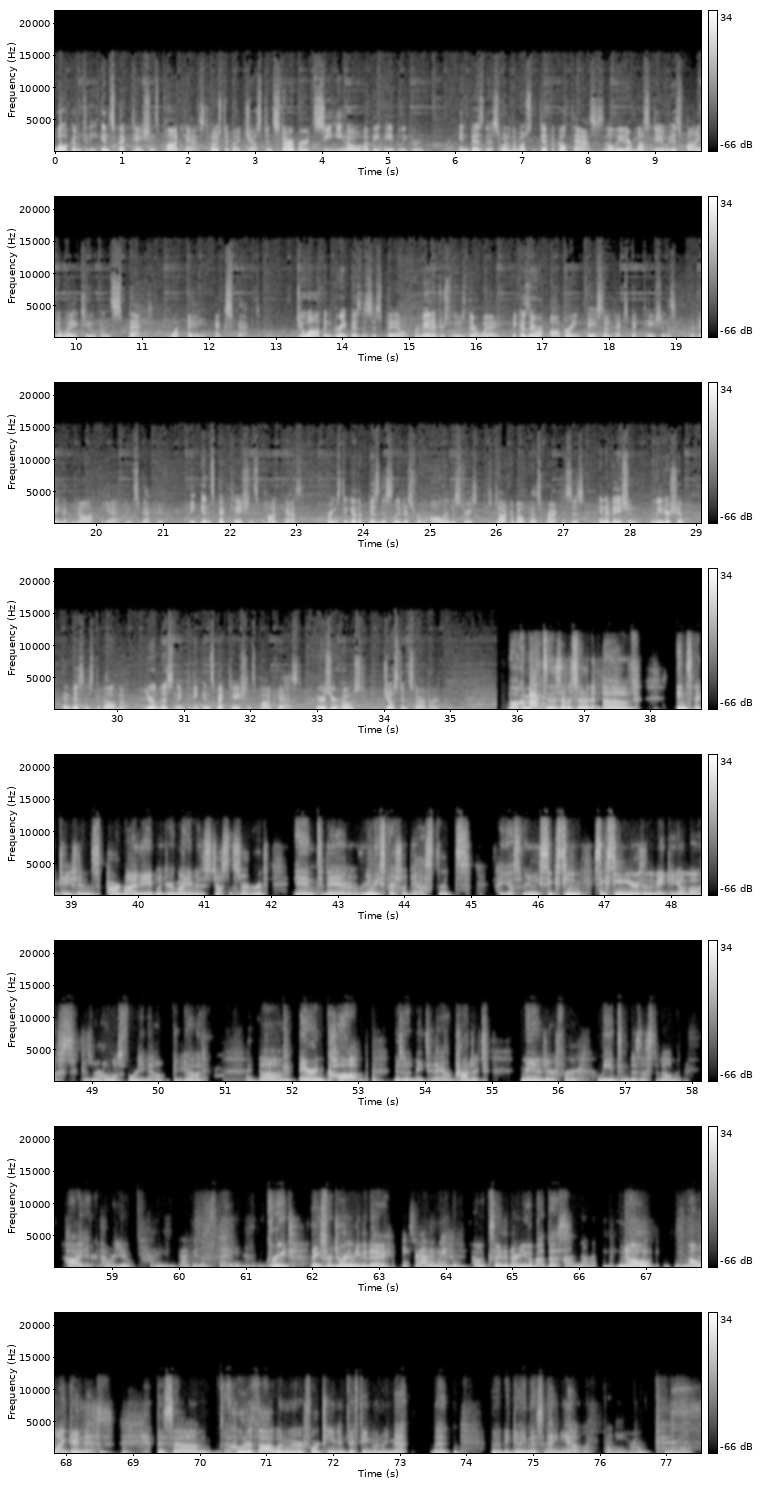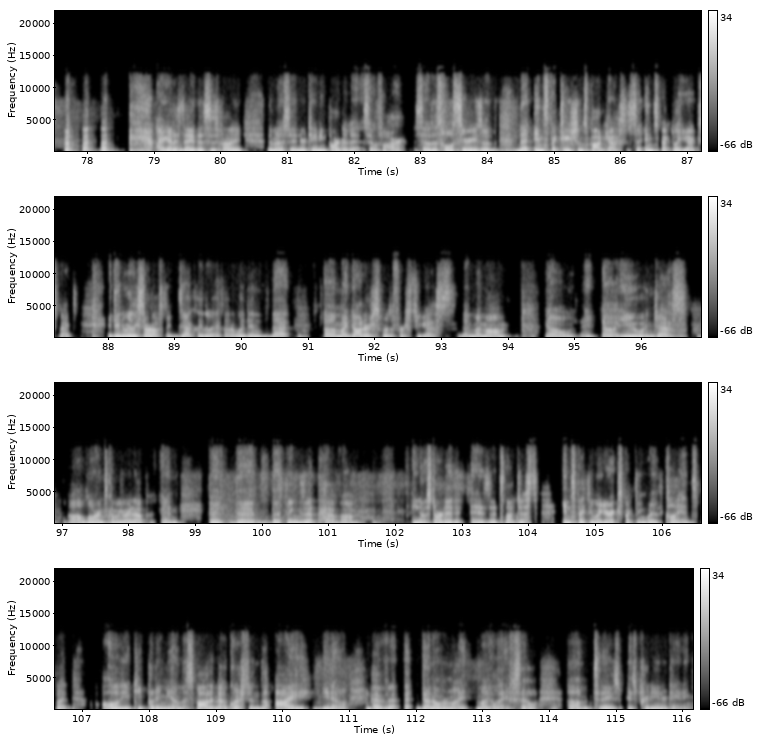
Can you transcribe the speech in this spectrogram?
Welcome to the Inspectations Podcast, hosted by Justin Starbird, CEO of the Aebli Group. In business, one of the most difficult tasks a leader must do is find a way to inspect what they expect. Too often, great businesses fail or managers lose their way because they were operating based on expectations that they had not yet inspected. The Inspectations Podcast brings together business leaders from all industries to talk about best practices, innovation, leadership, and business development. You're listening to the Inspectations Podcast. Here's your host, Justin Starbird. Welcome back to this episode of Inspectations, powered by the Aebli Group. My name is Justin Starbird, and today I have a really special guest that's, I guess, really 16, 16 years in the making almost, because we're almost 40 now. Good God. Um, Erin Cobb is with me today, our project manager for leads and business development. Hi, Erin. How are you? Hi, I'm fabulous. How are you? Great. Thanks for joining me today. Thanks for having me. How excited are you about this? I'm not. No? Oh my goodness. This um who would have thought when we were 14 and 15 when we met that we would be doing this and hanging out? Funny, huh? Yeah. I got to say, this is probably the most entertaining part of it so far. So, this whole series with the Inspectations podcast is to inspect what you expect. It didn't really start off exactly the way I thought it would, in that uh, my daughters were the first two guests, then my mom, now uh, you and Jess, uh, Lauren's coming right up, and the the the things that have um, you know started is it's not just inspecting what you're expecting with clients, but all of you keep putting me on the spot about questions that I, you know, have uh, done over my my life. So um, today's is pretty entertaining.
